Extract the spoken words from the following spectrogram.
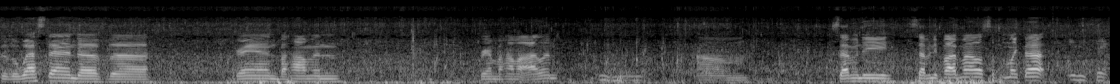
to the west end of the Grand Bahaman, Grand Bahama Island. Um, 70, 75 miles, something like that. 86.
